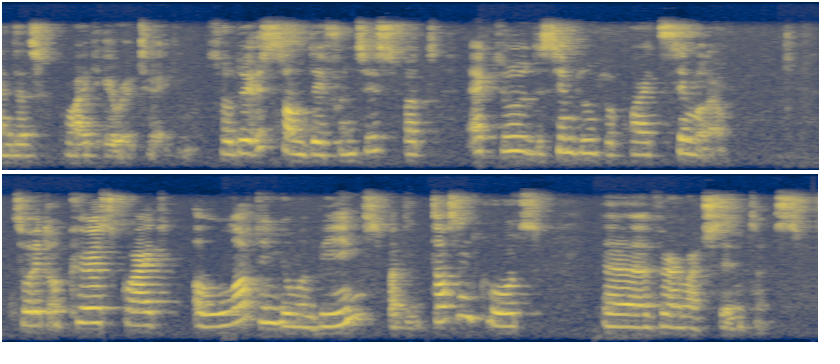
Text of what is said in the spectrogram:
and that's quite irritating. So there is some differences, but actually the symptoms were quite similar. So it occurs quite a lot in human beings, but it doesn't cause uh, very much symptoms.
